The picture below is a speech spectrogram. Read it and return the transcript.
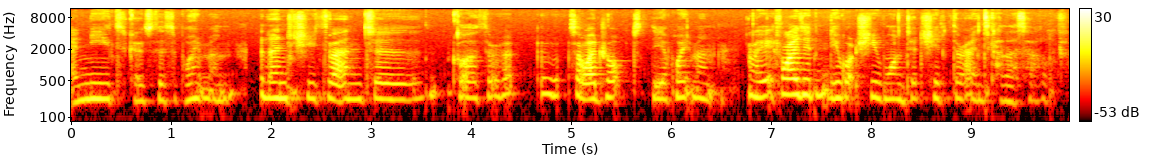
I, need to go to this appointment. And then she threatened to call her through. So I dropped the appointment. If I didn't do what she wanted, she'd threaten to kill herself.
